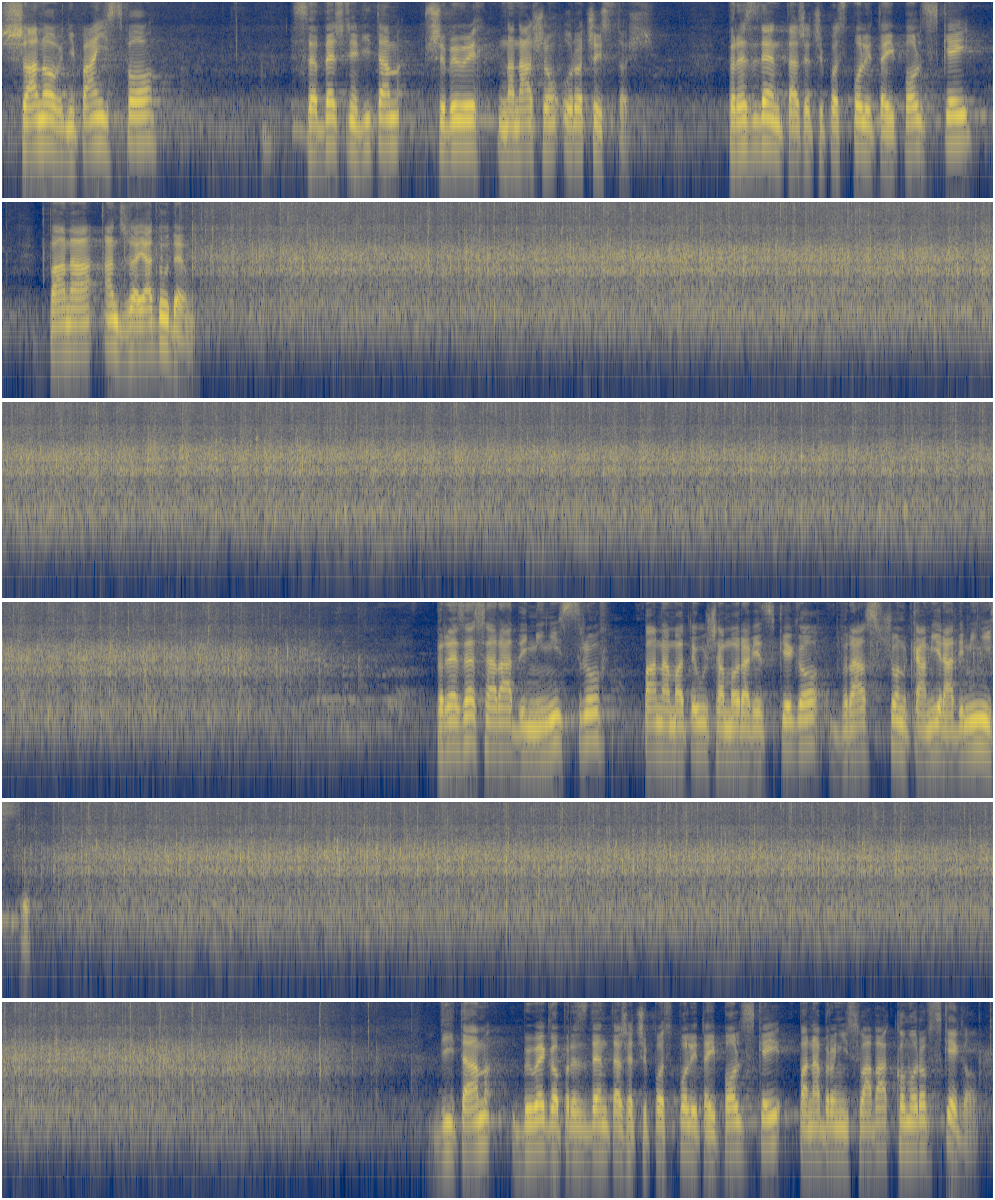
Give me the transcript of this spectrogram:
Szanowni Państwo, serdecznie witam przybyłych na naszą uroczystość. Prezydenta Rzeczypospolitej Polskiej, pana Andrzeja Dudę. prezesa Rady Ministrów pana Mateusza Morawieckiego wraz z członkami Rady Ministrów. Witam byłego prezydenta Rzeczypospolitej Polskiej, pana Bronisława Komorowskiego.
